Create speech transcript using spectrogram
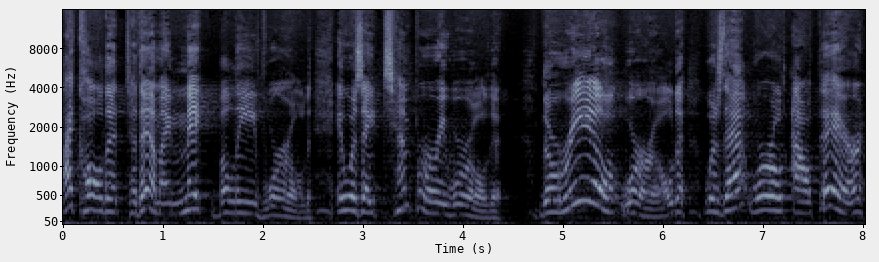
I called it to them a make believe world. It was a temporary world. The real world was that world out there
